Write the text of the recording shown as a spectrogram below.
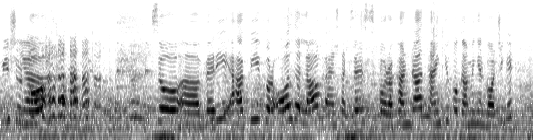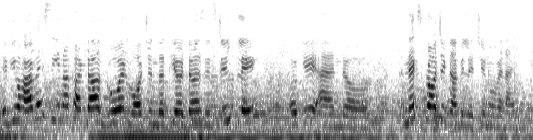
we should yeah. know. so uh, very happy for all the love and success for Akhanda. Thank you for coming and watching it. If you haven't seen Akhanda, go and watch in the theatres. It's still playing. Okay, and uh, next project I will let you know when I know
